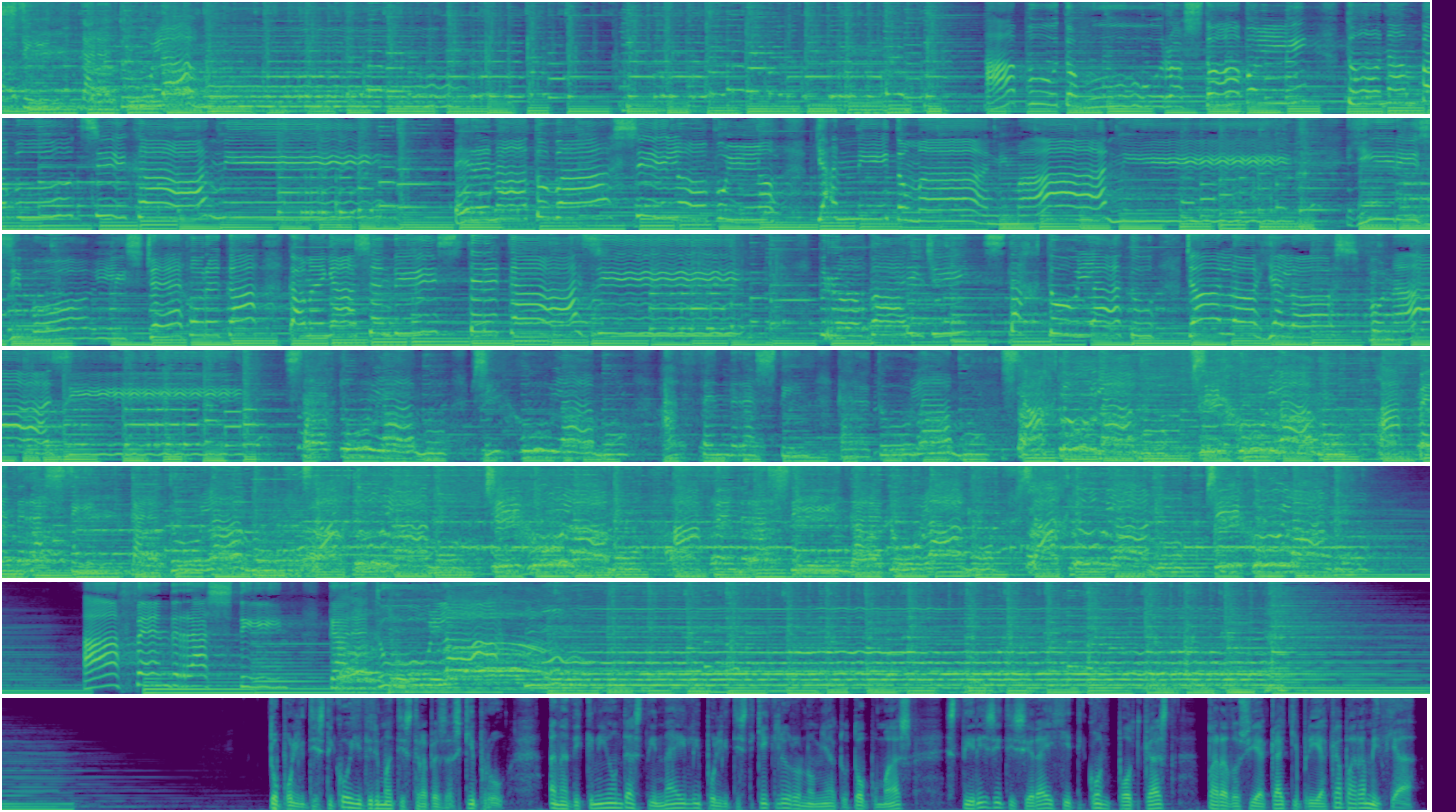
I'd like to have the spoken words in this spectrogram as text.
στην καρατούλα μου. Σταχτούλα μου, ψυχούλα μου αφέντρα στην καρατούλα μου. Σταχτούλα μου, ψυχούλα μου αφέντρα στην καρατούλα μου. Σταχτούλα μου, ψυχούλα μου. Αφέντρα στην καρατούλα Πολιτιστικό Ίδρυμα της Τραπεζας Κύπρου, αναδεικνύοντας την άειλη πολιτιστική κληρονομιά του τόπου μας, στηρίζει τη σειρά ηχητικών podcast «Παραδοσιακά Κυπριακά Παραμύθια»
